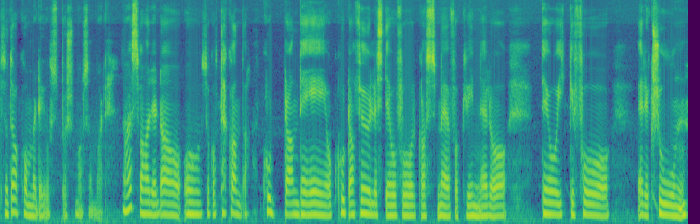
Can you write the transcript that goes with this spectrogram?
Så da kommer det jo spørsmål som bare det. Og jeg svarer da, og, og så godt jeg kan, da. Hvordan det er, og hvordan føles det å få orgasme for kvinner, og det å ikke få ereksjon.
